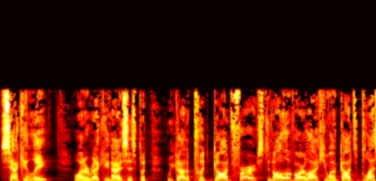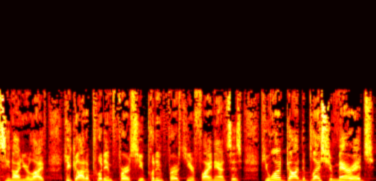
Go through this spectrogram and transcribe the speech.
Secondly, I want to recognize this, but we got to put God first in all of our life. You want God's blessing on your life, you got to put Him first. You put Him first in your finances. If you want God to bless your marriage,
